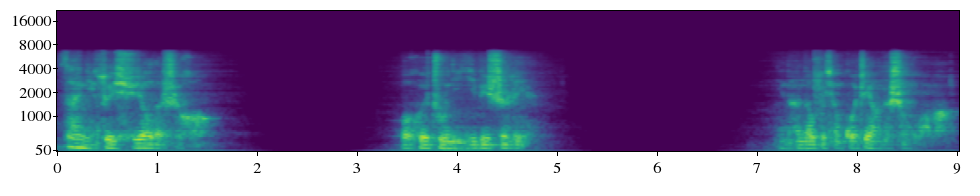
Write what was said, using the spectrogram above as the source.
在你最需要的时候，我会助你一臂之力。你难道不想过这样的生活吗？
